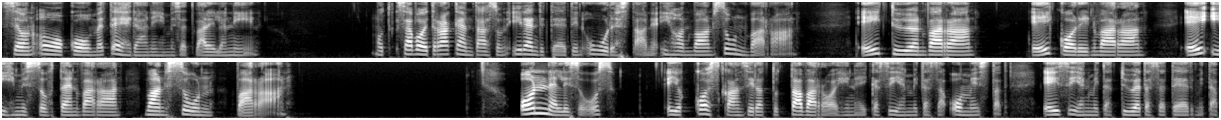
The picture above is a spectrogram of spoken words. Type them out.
Se on ok, me tehdään ihmiset välillä niin. Mutta sä voit rakentaa sun identiteetin uudestaan ja ihan vaan sun varaan. Ei työn varaan, ei kodin varaan, ei ihmissuhteen varaan, vaan sun varaan. Onnellisuus ei ole koskaan sidottu tavaroihin eikä siihen, mitä sä omistat, ei siihen, mitä työtä sä teet, mitä,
